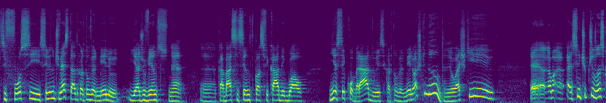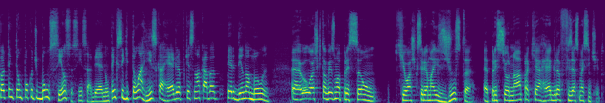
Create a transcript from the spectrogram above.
se fosse. Se ele não tivesse dado cartão vermelho e a Juventus, né, é, acabasse sendo classificada igual, ia ser cobrado esse cartão vermelho? Eu acho que não, entendeu? Eu acho que. É, é, é, assim, o tipo de lance que que tem que ter um pouco de bom senso, assim, sabe? É, não tem que seguir tão à risca a regra, porque senão acaba perdendo a mão, né? É, eu acho que talvez uma pressão que eu acho que seria mais justa é pressionar para que a regra fizesse mais sentido.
